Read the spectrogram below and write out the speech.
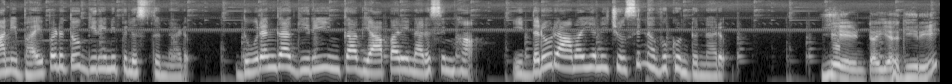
అని భయపడుతూ గిరిని పిలుస్తున్నాడు. దూరంగా గిరి ఇంకా వ్యాపారి నరసింహ ఇద్దరూ రామయ్యని చూసి నవ్వుకుంటున్నారు. ఏంటయ్యా గిరి?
